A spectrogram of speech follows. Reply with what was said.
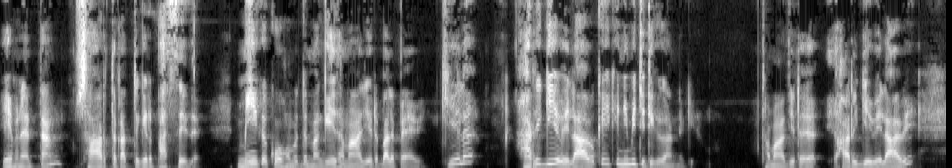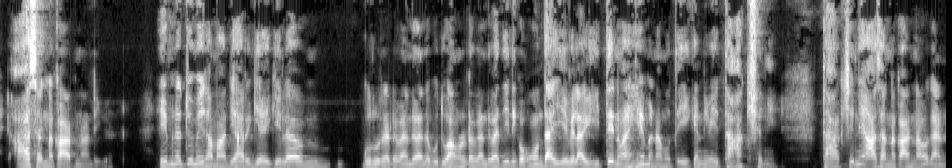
එහෙම නැත්නම් සාර්ථකත්වයකට පස්සේද මේක කොහොමද මගේ සමාජයට බලපෑවේ කියලා හරි ගිය වෙලාවක ඒක නිමිති ටික ගන්න කියලා. සමාජයට හරි ගිය වෙලාවේ ආසන්න කාරණා ටික. එහෙම නැතු මේ සමාධිය හරි ගියයි කියලා ගුරුරට වැඳ වැඳ බුදුහාමරට වැඳ වැඳින එක හොඳයි. ඒ වෙලාවේ හිතෙනවා එහෙම. නමුත් ඒක නෙවෙයි තාක්ෂණේ. තාක්ෂණේ ආසන්න කාරණාව ගන්න.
